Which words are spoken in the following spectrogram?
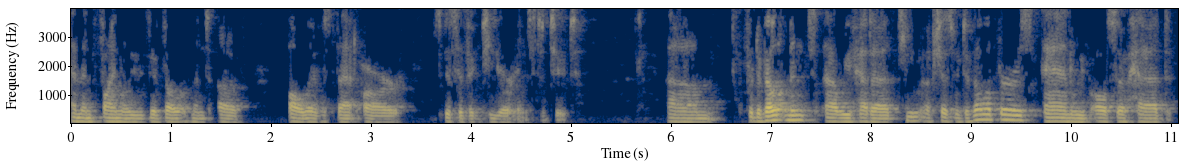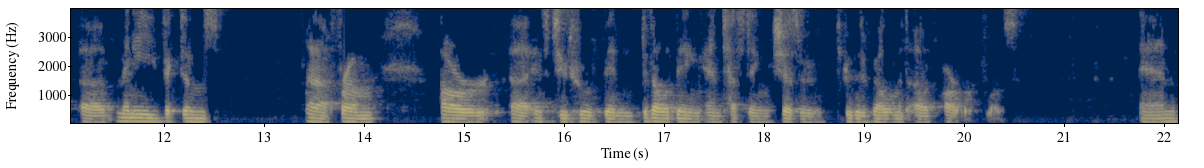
And then finally, the development of olives that are specific to your institute. Um, for development, uh, we've had a team of Shesmu developers, and we've also had uh, many victims uh, from our uh, institute who have been developing and testing Shesmu through the development of our workflows. And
